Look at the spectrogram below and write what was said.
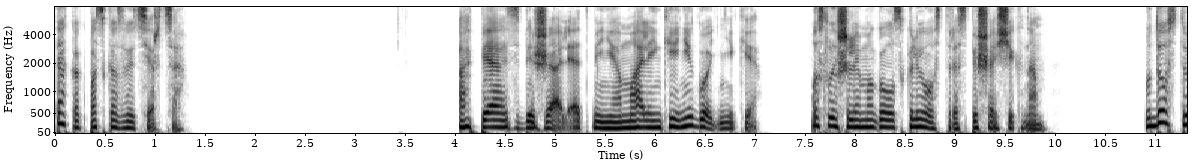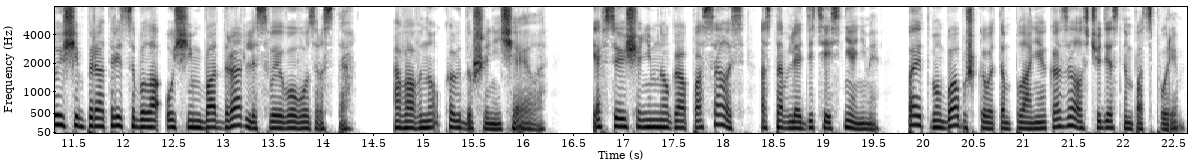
Так, как подсказывает сердце. «Опять сбежали от меня маленькие негодники!» Услышали мы голос Клеостры, спешащий к нам. Вдовствующая императрица была очень бодра для своего возраста, а во внуках души не чаяла. Я все еще немного опасалась оставлять детей с нянями, поэтому бабушка в этом плане оказалась чудесным подспорьем,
